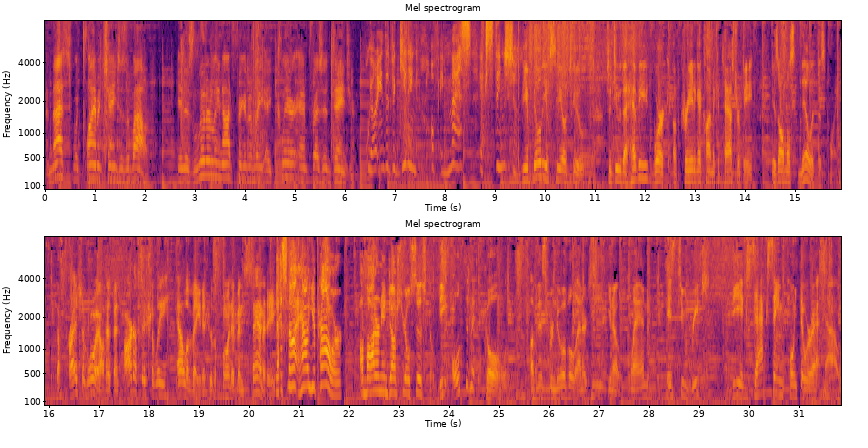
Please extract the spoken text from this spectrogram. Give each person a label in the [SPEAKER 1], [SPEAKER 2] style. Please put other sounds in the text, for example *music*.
[SPEAKER 1] And that's what climate change is about. It is literally, not figuratively, a clear and present danger.
[SPEAKER 2] We are in the beginning of a mass extinction.
[SPEAKER 3] The ability of CO2 to do the heavy work of creating a climate catastrophe is almost nil at this point.
[SPEAKER 4] The price of oil has been artificially elevated to the point of insanity.
[SPEAKER 5] That's not how you power a modern industrial system.
[SPEAKER 6] The ultimate goal of this renewable energy, you know, plan is to reach the exact same point that we're at now.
